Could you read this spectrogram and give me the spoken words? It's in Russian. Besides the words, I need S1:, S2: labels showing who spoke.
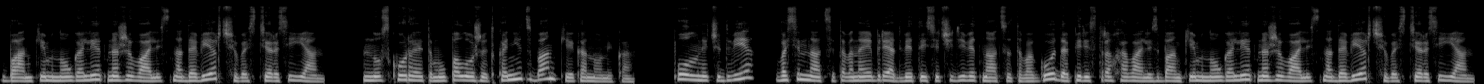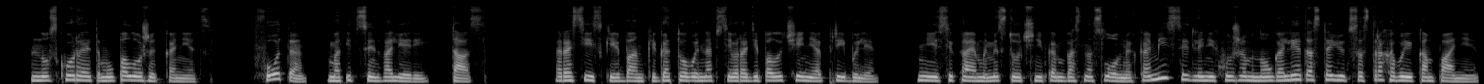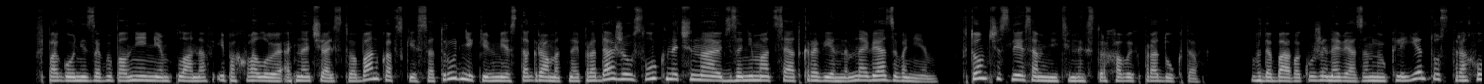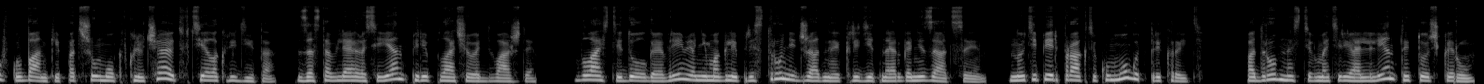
S1: Банки много лет наживались на доверчивости россиян. Но скоро этому положит конец банки экономика. Полночь 2, 18 ноября 2019 года перестраховались банки много лет наживались на доверчивости россиян. Но скоро этому положит конец. Фото, Матицин Валерий, ТАСС. Российские банки готовы на все ради получения прибыли. Неиссякаемым источником баснословных комиссий для них уже много лет остаются страховые компании. В погоне за выполнением планов и похвалой от начальства банковские сотрудники вместо грамотной продажи услуг начинают заниматься откровенным навязыванием, в том числе сомнительных страховых продуктов. Вдобавок уже навязанную клиенту страховку банки под шумок включают в тело кредита, заставляя россиян переплачивать дважды. Власти долгое время не могли приструнить жадные кредитные организации, но теперь практику могут прикрыть. Подробности в материале ленты.ру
